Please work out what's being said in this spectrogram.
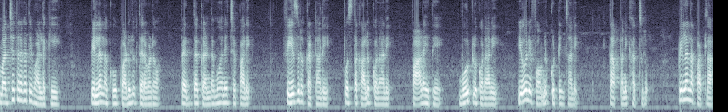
మధ్యతరగతి వాళ్ళకి పిల్లలకు బడులు తెరవడం పెద్ద గండము అనే చెప్పాలి. ఫీజులు కట్టాలి పుస్తకాలు కొనాలి పాడైతే బూట్లు కొనాలి యూనిఫామ్లు కుట్టించాలి. తప్పని ఖర్చులు. పిల్లల పట్ల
